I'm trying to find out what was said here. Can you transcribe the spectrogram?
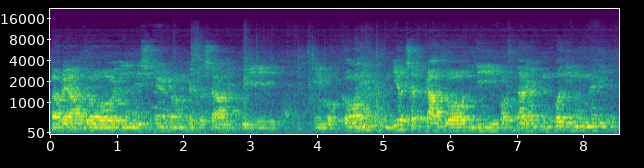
Ho laureato in discipline economiche e sociali qui in Bocconi. Io ho cercato di portare un po' di numeri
